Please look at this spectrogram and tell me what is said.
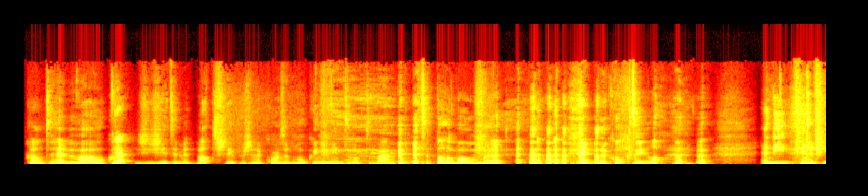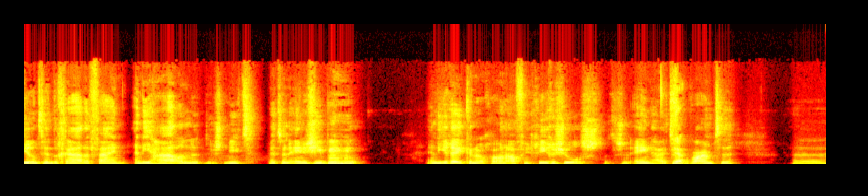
klanten hebben we ook. Ja. Dus die zitten met badslippers en een korte broek in de winter op de bank. Met een palmboom eh, en een cocktail. En die vinden 24 graden fijn. En die halen het dus niet met hun energiebundel. Mhm. En die rekenen we gewoon af in gigajoules. Dat is een eenheid Ja. van warmte. eh,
